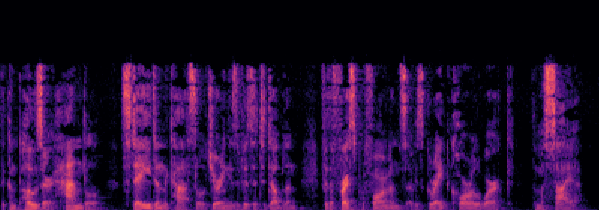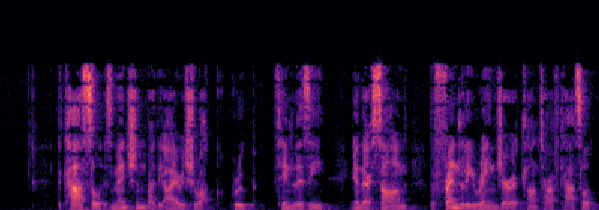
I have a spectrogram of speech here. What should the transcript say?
the composer Handel stayed in the castle during his visit to Dublin for the first performance of his great choral work, The Messiah. The castle is mentioned by the Irish rock group Thin Lizzy in their song The Friendly Ranger at Clontarf Castle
